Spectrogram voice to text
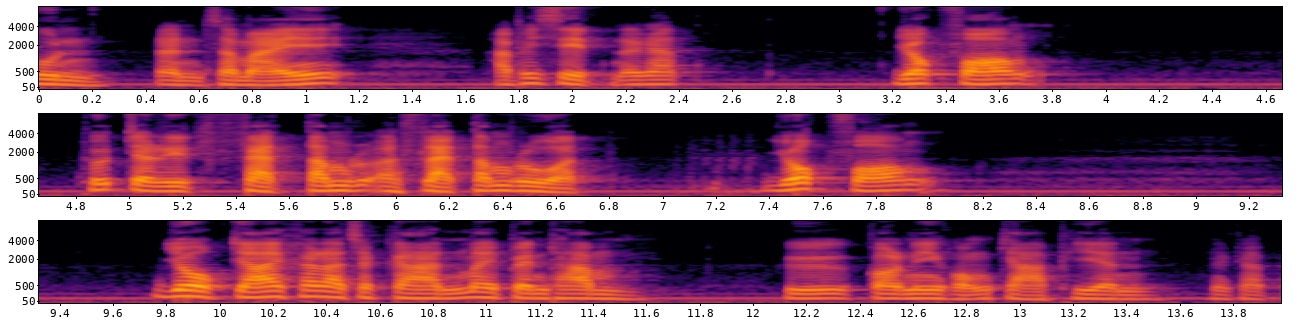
ทุนนั่นสมัยอภิสิทธิ์นะครับ ยกฟ้อง ทุจริตแฟลตตำรวจแฟลตตำรวจ ยกฟ้อง โยกย้ายข้าราชการไม่เป็นธรรม คือกรณีของจ่าเพียรนนะครับ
